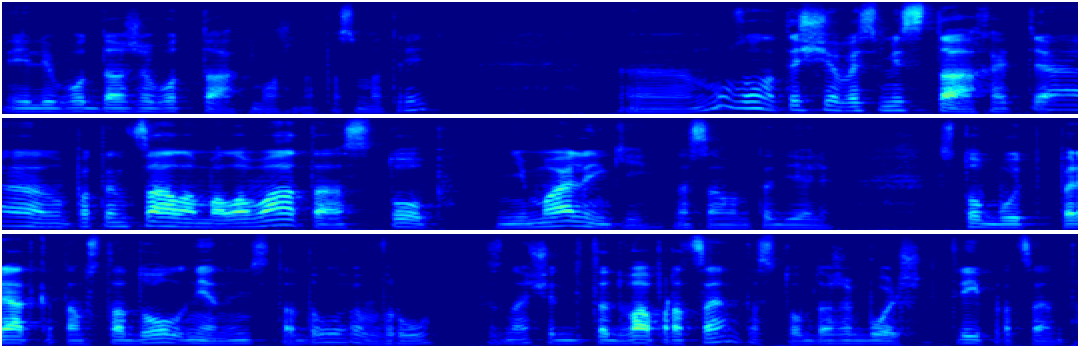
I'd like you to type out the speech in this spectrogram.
Или вот даже вот так можно посмотреть. Э, ну, зона 1800, хотя ну, потенциала маловато, стоп не маленький на самом-то деле. Стоп будет порядка там 100 долларов, не, ну не 100 долларов, вру. Значит где-то 2%, стоп даже больше, 3%.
